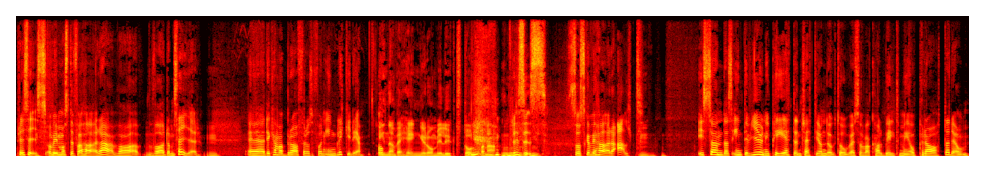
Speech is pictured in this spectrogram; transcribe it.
Precis, och vi måste få höra vad, vad de säger. Eh, det kan vara bra för oss att få en inblick i det. Och Innan vi hänger dem i lyktstolparna. Precis. Så ska vi höra allt. I söndagsintervjun i P1 den 30 oktober så var Carl Bildt med och pratade om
